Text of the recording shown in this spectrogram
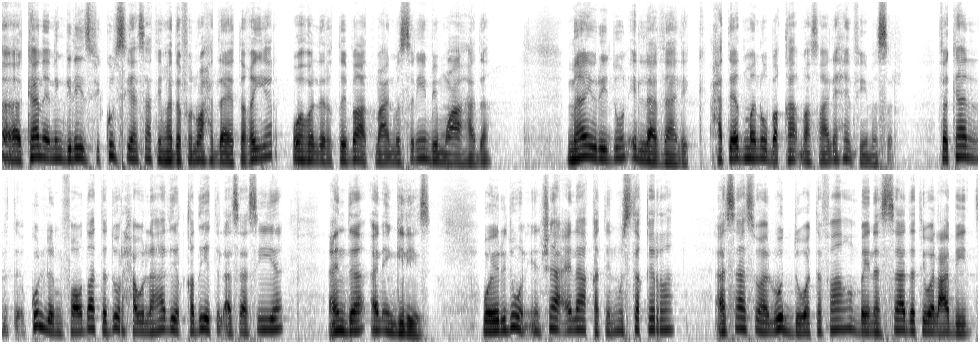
آه كان الإنجليز في كل سياساتهم هدف واحد لا يتغير وهو الارتباط مع المصريين بمعاهدة. ما يريدون إلا ذلك حتى يضمنوا بقاء مصالحهم في مصر. فكان كل المفاوضات تدور حول هذه القضية الأساسية عند الإنجليز. ويريدون إنشاء علاقة مستقرة أساسها الود والتفاهم بين السادة والعبيد.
